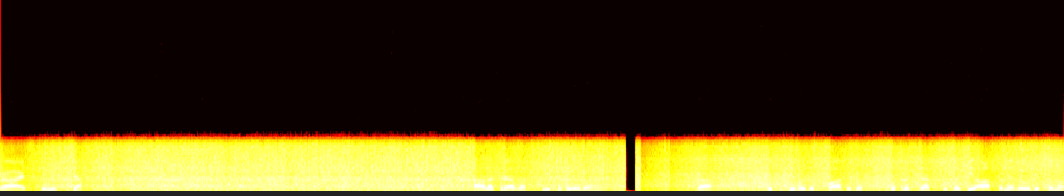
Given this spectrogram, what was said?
Райські місця. Але треба їхати додому. Так. Тут такі водоспади, тут попри все, що такі асани груди соно.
